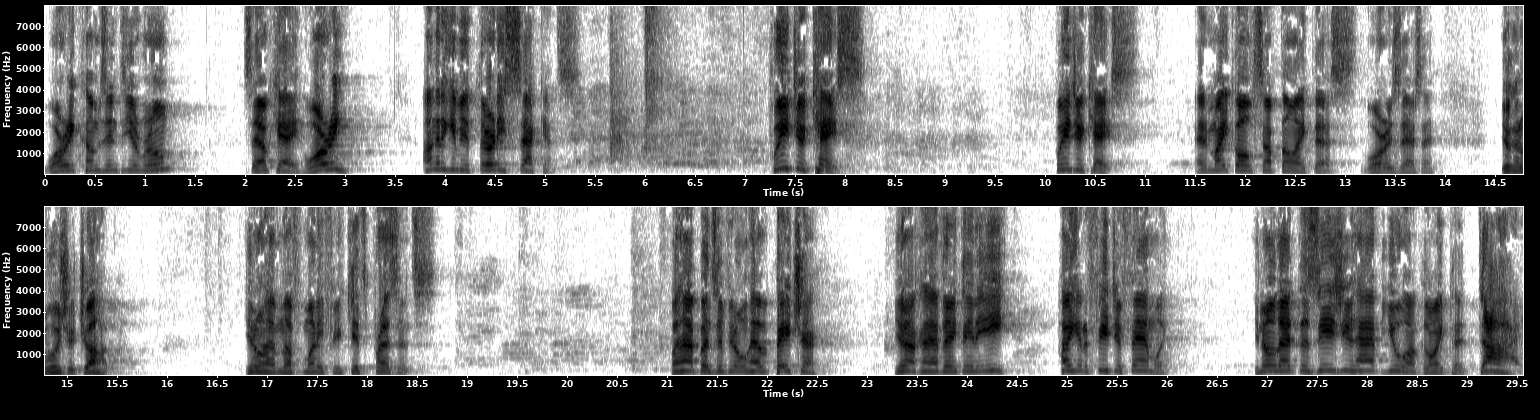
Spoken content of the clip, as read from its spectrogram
Worry comes into your room. Say, okay, worry, I'm going to give you 30 seconds. Plead your case. Plead your case. And it might go something like this. Worry's there saying, You're going to lose your job. You don't have enough money for your kids' presents. What happens if you don't have a paycheck? You're not going to have anything to eat. How are you going to feed your family? You know that disease you have? You are going to die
